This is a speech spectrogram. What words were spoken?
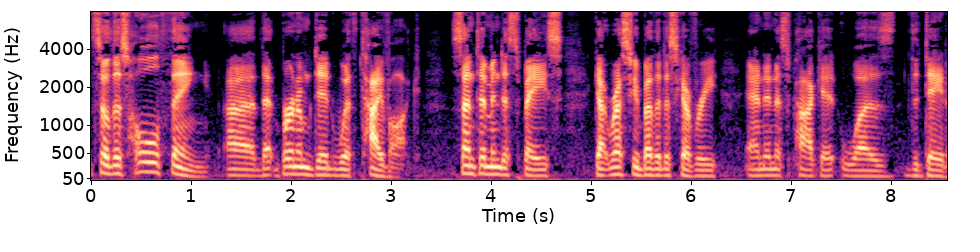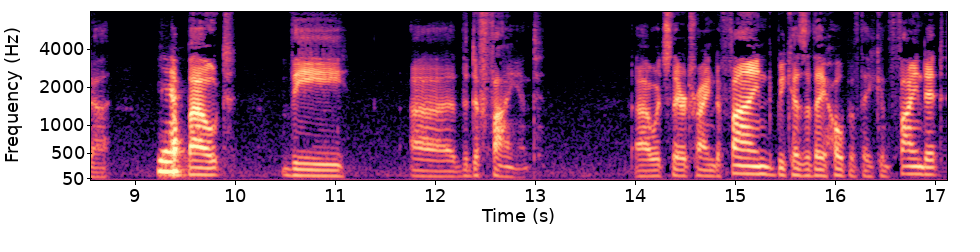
so this whole thing uh, that Burnham did with Tyvok, sent him into space, got rescued by the Discovery, and in his pocket was the data Yeah. about the uh, the Defiant, uh, which they're trying to find because they hope if they can find it,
